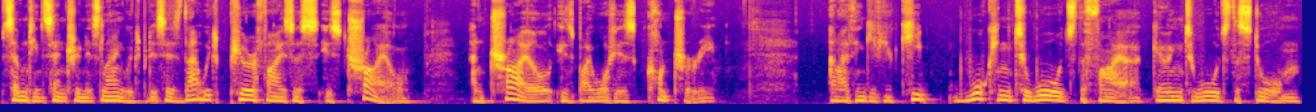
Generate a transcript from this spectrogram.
17th century in its language, but it says, That which purifies us is trial, and trial is by what is contrary. And I think if you keep walking towards the fire, going towards the storm,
